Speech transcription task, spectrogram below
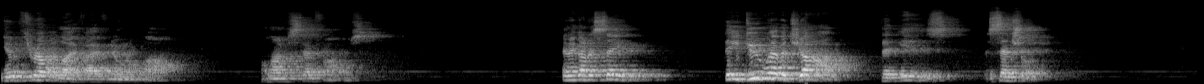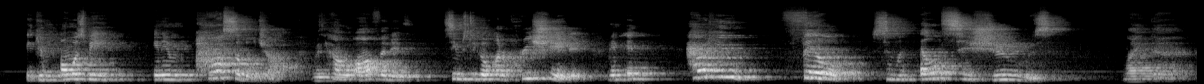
You know, throughout my life, I've known a lot, a lot of stepfathers. And I gotta say, they do have a job that is essential. It can almost be an impossible job with how often it seems to go unappreciated. And, and how do you fill someone else's shoes like that?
